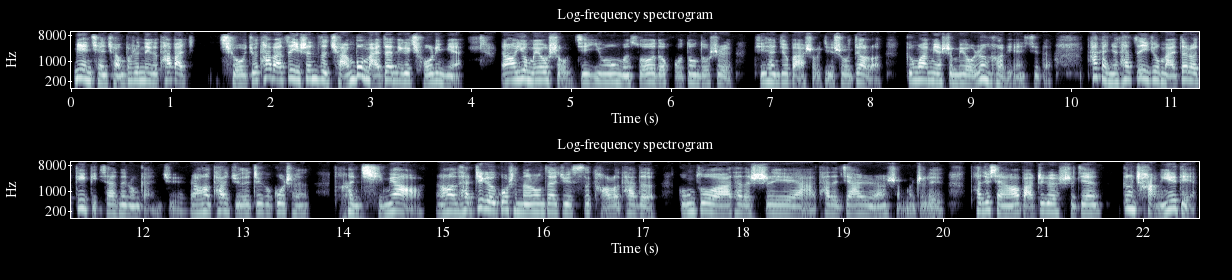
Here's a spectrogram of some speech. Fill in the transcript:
面前全部是那个他把。球就他把自己身子全部埋在那个球里面，然后又没有手机，因为我们所有的活动都是提前就把手机收掉了，跟外面是没有任何联系的。他感觉他自己就埋在了地底下那种感觉，然后他觉得这个过程很奇妙，然后他这个过程当中再去思考了他的工作啊、他的事业啊、他的家人啊什么之类的，他就想要把这个时间更长一点，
